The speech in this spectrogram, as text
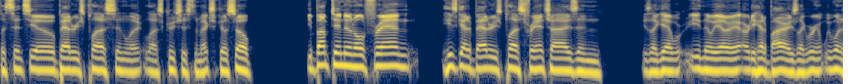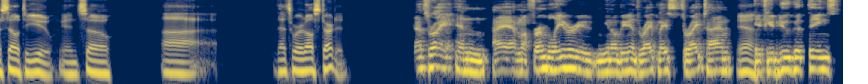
Placencio, Batteries Plus in Las Cruces, New Mexico. So you bumped into an old friend. He's got a Batteries Plus franchise, and he's like, "Yeah, even though we already had a buyer, he's like, we we want to sell it to you." And so, uh, that's where it all started. That's right, and I am a firm believer. You, you know, being at the right place at the right time. Yeah. If you do good things,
